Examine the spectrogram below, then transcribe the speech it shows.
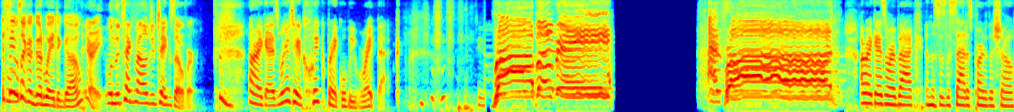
It seems like a good way to go. All right, when the technology takes over. Hmm. All right, guys, we're going to take a quick break. We'll be right back. Robbery and fraud. All right, guys, and we're back. And this is the saddest part of the show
